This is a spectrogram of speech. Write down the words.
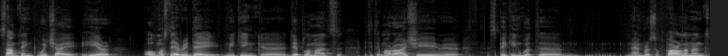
something which I hear almost every day, meeting uh, diplomats at Itamaraty, uh, speaking with uh, members of parliament.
